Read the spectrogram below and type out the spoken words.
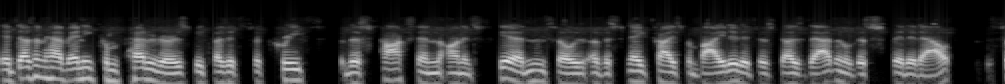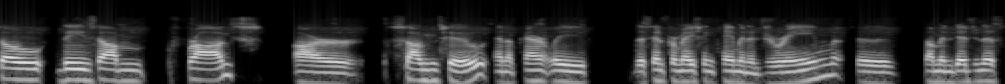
it doesn't have any competitors because it secretes this toxin on its skin. So if a snake tries to bite it, it just does that and it'll just spit it out. So these um, frogs are sung to, and apparently this information came in a dream to some indigenous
